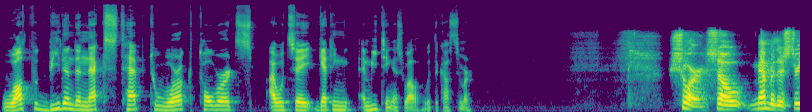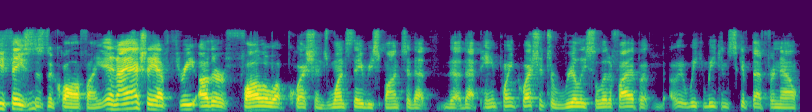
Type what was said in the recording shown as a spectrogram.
what would be then the next step to work towards? I would say getting a meeting as well with the customer. Sure. So remember, there's three phases to qualifying, and I actually have three other follow-up questions once they respond to that, that that pain point question to really solidify it. But we can we can skip that for now.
